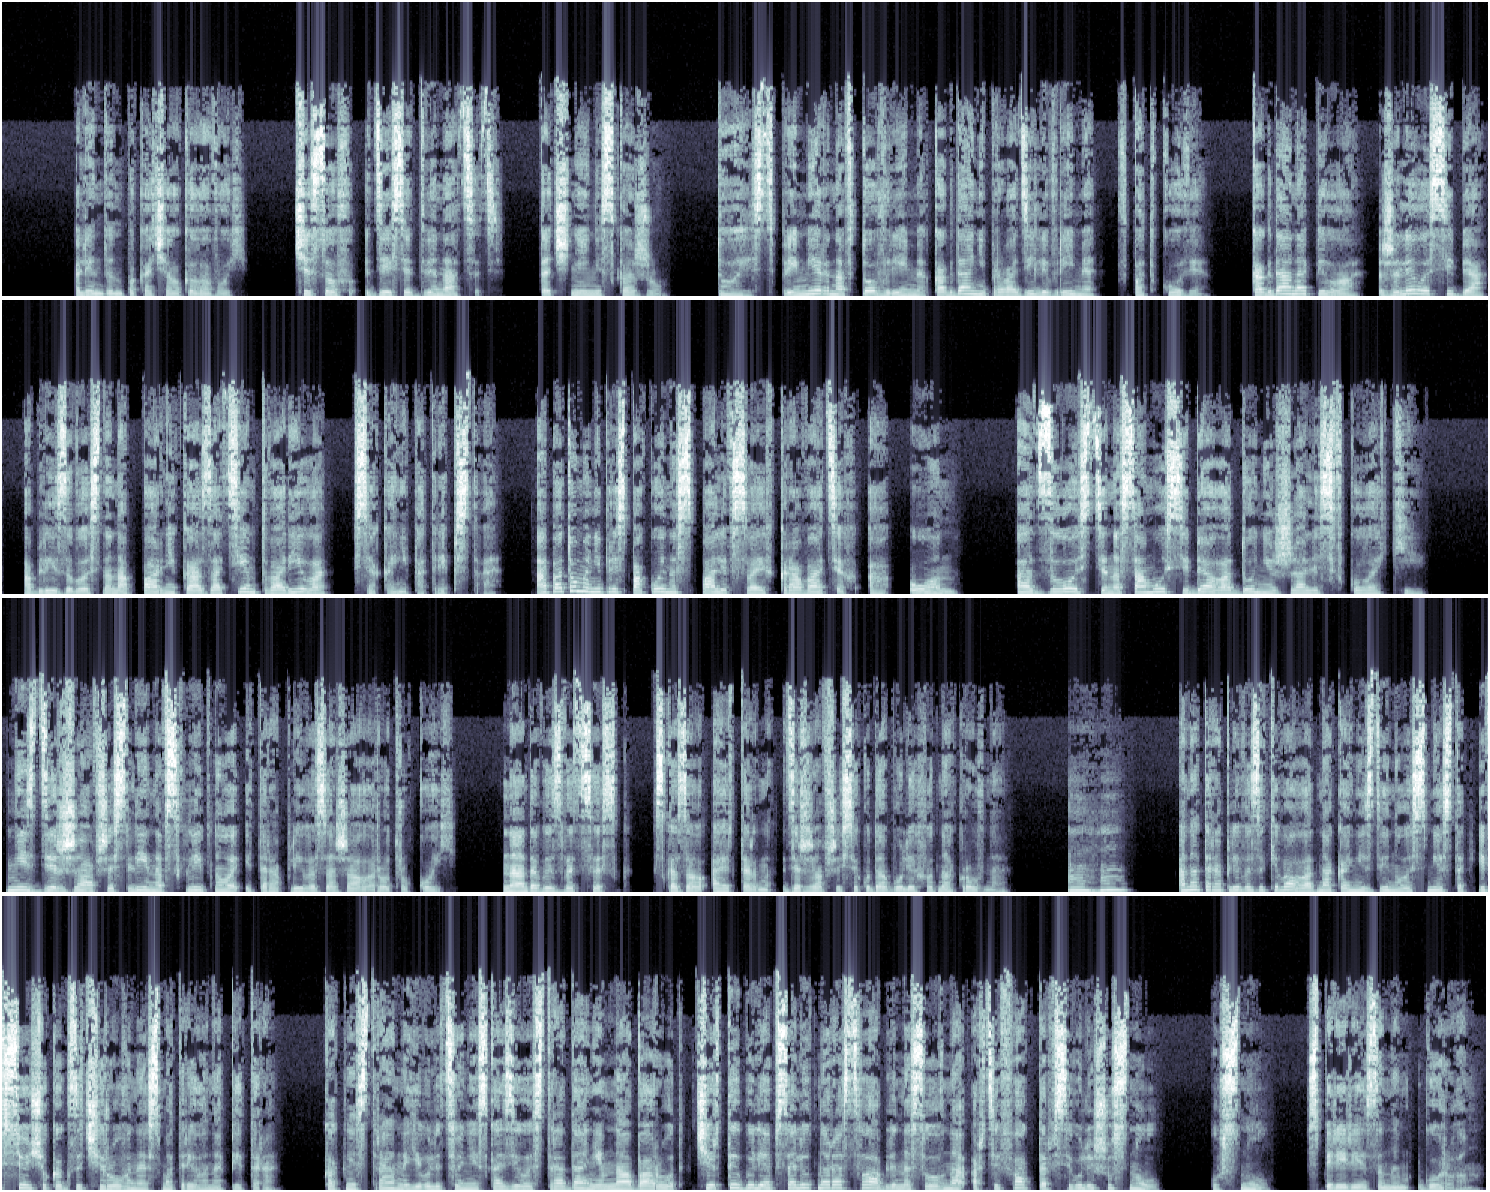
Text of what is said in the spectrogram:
Линдон покачал головой. «Часов десять-двенадцать, точнее не скажу. То есть примерно в то время, когда они проводили время в подкове. Когда она пила, жалела себя, облизывалась на напарника, а затем творила всякое непотребство. А потом они преспокойно спали в своих кроватях, а он... От злости на саму себя ладони сжались в кулаки. Не сдержавшись, Лина всхлипнула и торопливо зажала рот рукой. «Надо вызвать сыск», — сказал Айрторн, державшийся куда более хладнокровно. «Угу». Она торопливо закивала, однако не сдвинулась с места и все еще как зачарованная смотрела на Петера. Как ни странно, его лицо не исказилось страданием, наоборот, черты были абсолютно расслаблены, словно артефактор всего лишь уснул. Уснул с перерезанным горлом.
